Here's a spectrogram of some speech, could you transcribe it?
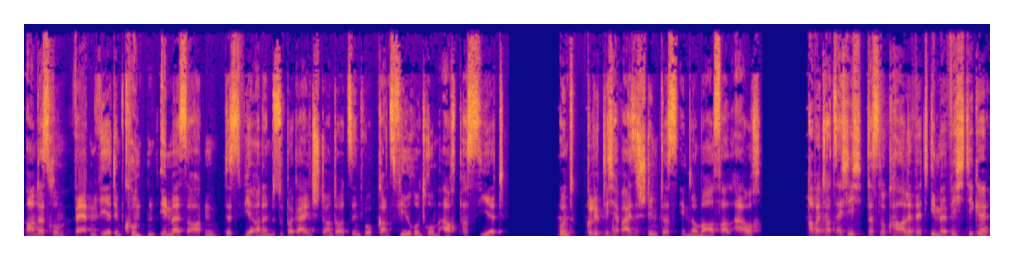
Andersrum werden wir dem Kunden immer sagen, dass wir an einem supergeilen Standort sind, wo ganz viel rundherum auch passiert. Und glücklicherweise stimmt das im Normalfall auch. Aber tatsächlich, das Lokale wird immer wichtiger,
